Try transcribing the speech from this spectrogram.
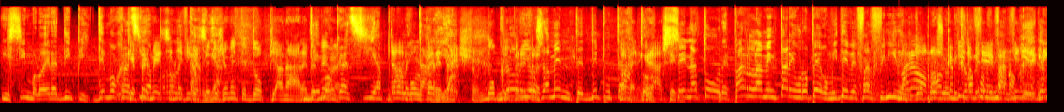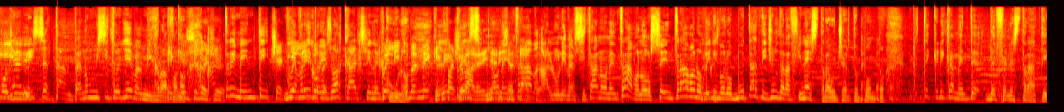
il simbolo era DP, Che democrazia per me significa proletaria. semplicemente doppia anale. me- Democrazia Double proletaria gloriosamente deputato bene, grazie. senatore parlamentare europeo mi deve far finire Ma perché no, ho preso ho il capito, mi microfono in mano finire, che negli dire? anni 70 non mi si toglieva il microfono che altrimenti Cioè, mi avrei come- preso a calci nel quelli culo come me che negli non anni entrava 70. all'università non entravano o se entravano venivano buttati giù dalla finestra a un certo punto tecnicamente defenestrati.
